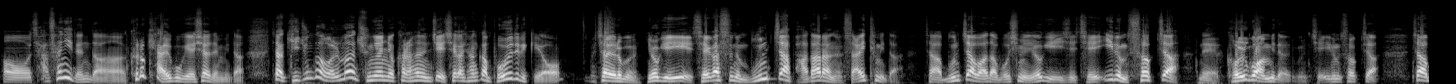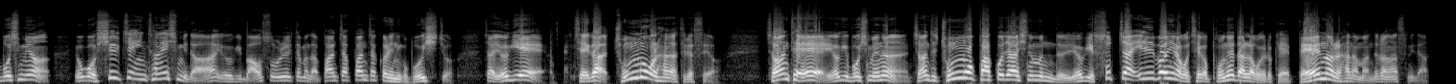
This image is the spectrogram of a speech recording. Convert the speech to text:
어, 자산이 된다. 그렇게 알고 계셔야 됩니다. 자, 기준가가 얼마나 중요한 역할을 하는지 제가 잠깐 보여드릴게요. 자, 여러분. 여기 제가 쓰는 문자 바다라는 사이트입니다. 자, 문자 받아 보시면 여기 이제 제 이름 석자, 네, 걸고 합니다, 여러분. 제 이름 석자. 자, 보시면 요거 실제 인터넷입니다. 여기 마우스 올릴 때마다 반짝반짝 거리는 거 보이시죠? 자, 여기에 제가 종목을 하나 드렸어요. 저한테 여기 보시면은 저한테 종목 바꾸자 하시는 분들 여기 숫자 1번이라고 제가 보내달라고 이렇게 배너를 하나 만들어 놨습니다.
